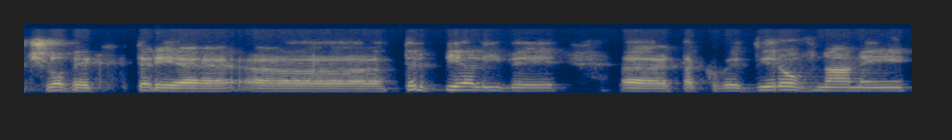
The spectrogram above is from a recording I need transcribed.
člověk, který je uh, trpělivý, uh, takový vyrovnaný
